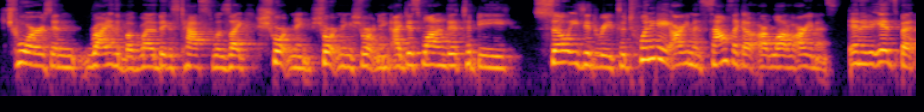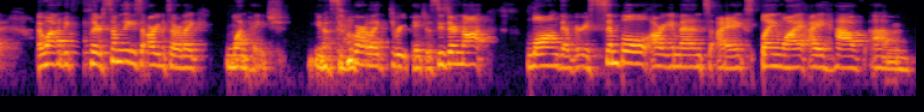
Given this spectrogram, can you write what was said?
chores in writing the book one of the biggest tasks was like shortening shortening shortening. I just wanted it to be so easy to read. So 28 arguments sounds like a, a lot of arguments and it is but i want to be clear some of these arguments are like one page you know, some are like three pages. These are not long, they're very simple arguments. I explain why I have um,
